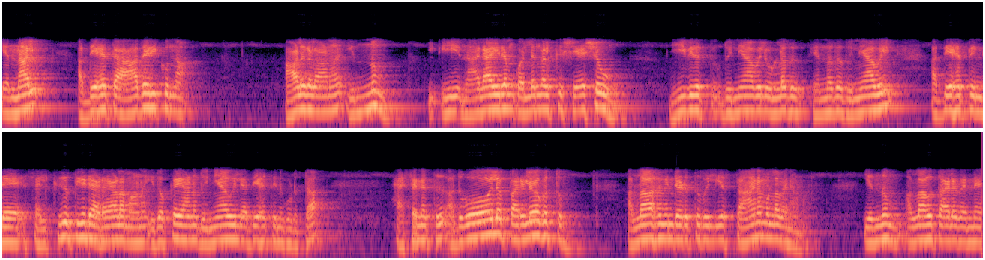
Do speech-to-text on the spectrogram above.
എന്നാൽ അദ്ദേഹത്തെ ആദരിക്കുന്ന ആളുകളാണ് ഇന്നും ഈ നാലായിരം കൊല്ലങ്ങൾക്ക് ശേഷവും ജീവിത ദുന്യാവിലുള്ളത് എന്നത് ദുന്യാവിൽ അദ്ദേഹത്തിന്റെ സൽകീർത്തിയുടെ അടയാളമാണ്. ഇതൊക്കെയാണ് ദുന്യാവിൽ അദ്ദേഹത്തിന് കൊടുത്ത ഹസനത്ത്. അതുപോലെ പരലോകത്തും അള്ളാഹുവിന്റെ അടുത്ത് വലിയ സ്ഥാനമുള്ളവനാണ് എന്നും അള്ളാഹു താല തന്നെ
